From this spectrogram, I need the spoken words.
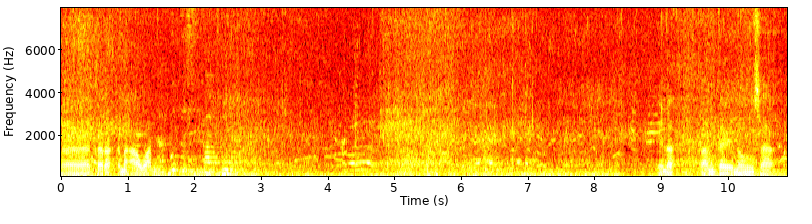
eh, cara kena awan. Inilah pantai Nongsa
